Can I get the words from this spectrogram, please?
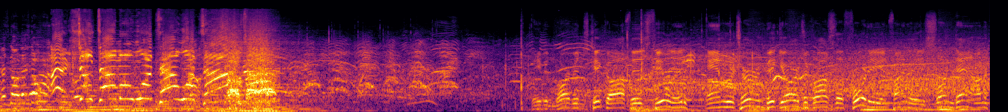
Let's go, let's go. Hey, showtime on one time, one time. David Marvin's kickoff is fielded and returned big yards across the 40 and finally slung down.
